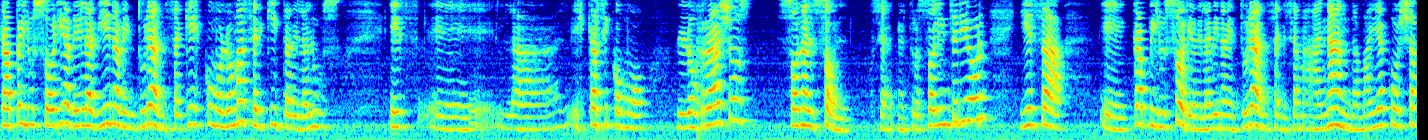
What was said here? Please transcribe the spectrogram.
capa ilusoria de la bienaventuranza, que es como lo más cerquita de la luz, es, eh, es casi como los rayos son al sol, o sea, nuestro sol interior y esa eh, capa ilusoria de la bienaventuranza que se llama Ananda Maya Koya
